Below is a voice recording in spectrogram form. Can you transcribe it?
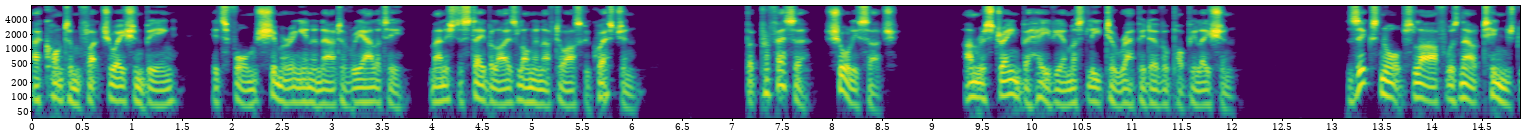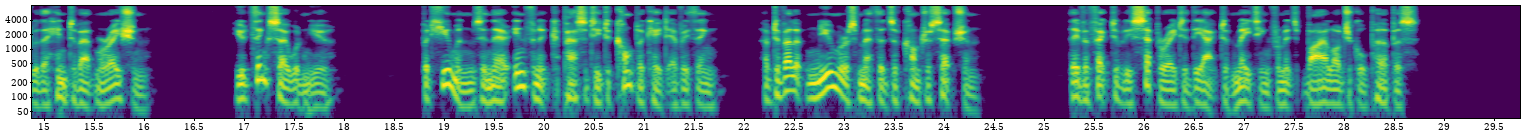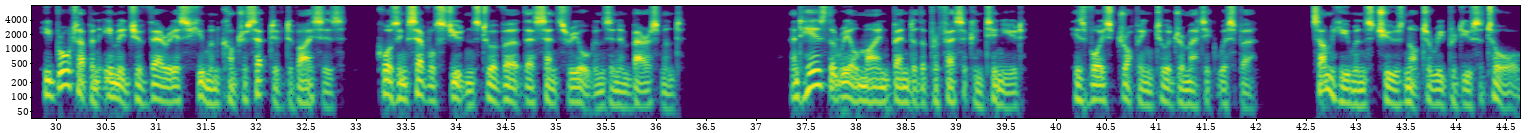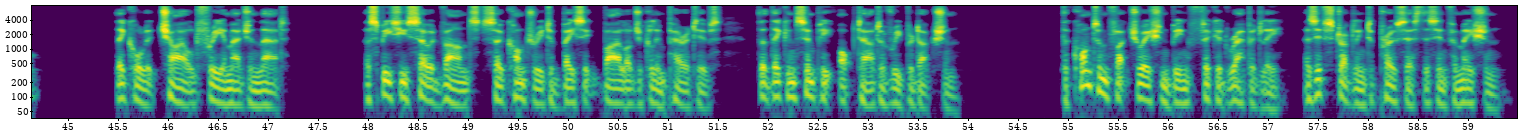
A quantum fluctuation being, its form shimmering in and out of reality, managed to stabilize long enough to ask a question. But Professor, surely such. Unrestrained behavior must lead to rapid overpopulation. Zyx'norp's laugh was now tinged with a hint of admiration. You'd think so, wouldn't you? But humans, in their infinite capacity to complicate everything, have developed numerous methods of contraception. They've effectively separated the act of mating from its biological purpose. He brought up an image of various human contraceptive devices, causing several students to avert their sensory organs in embarrassment. And here's the real mind bender the professor continued, his voice dropping to a dramatic whisper. Some humans choose not to reproduce at all. They call it child-free, imagine that. A species so advanced, so contrary to basic biological imperatives, that they can simply opt out of reproduction. The quantum fluctuation being flickered rapidly, as if struggling to process this information.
